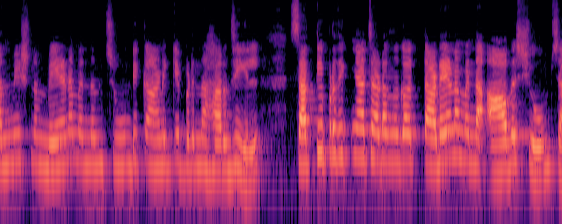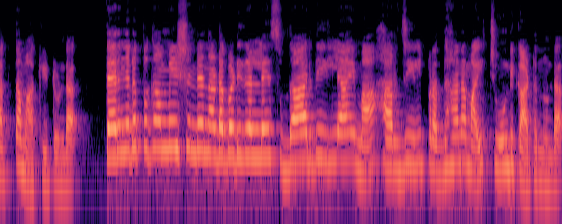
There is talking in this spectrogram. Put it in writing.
അന്വേഷണം വേണമെന്നും ചൂണ്ടിക്കാണിക്കപ്പെടുന്ന ഹർജിയിൽ സത്യപ്രതിജ്ഞാ ചടങ്ങുകൾ തടയണമെന്ന ആവശ്യവും ശക്തമാക്കിയിട്ടുണ്ട്. തെരഞ്ഞെടുപ്പ് കമ്മീഷന്റെ നടപടികളിലെ സുതാര്യതയില്ലായ്മ ഹർജിയിൽ പ്രധാനമായി ചൂണ്ടിക്കാട്ടുന്നുണ്ട്.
